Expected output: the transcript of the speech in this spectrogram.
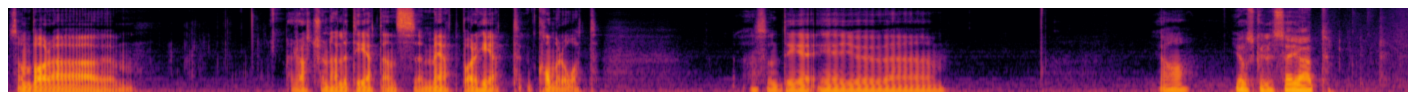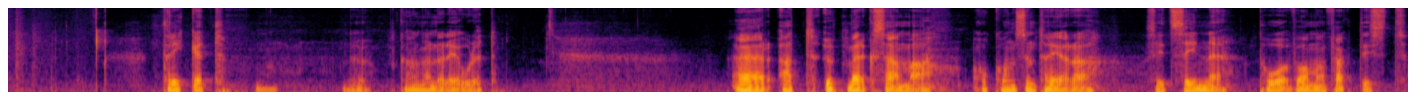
Som bara eh, rationalitetens mätbarhet kommer åt. Alltså det är ju... Uh, ja. Jag skulle säga att tricket, nu ska jag använda det ordet, är att uppmärksamma och koncentrera sitt sinne på vad man faktiskt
